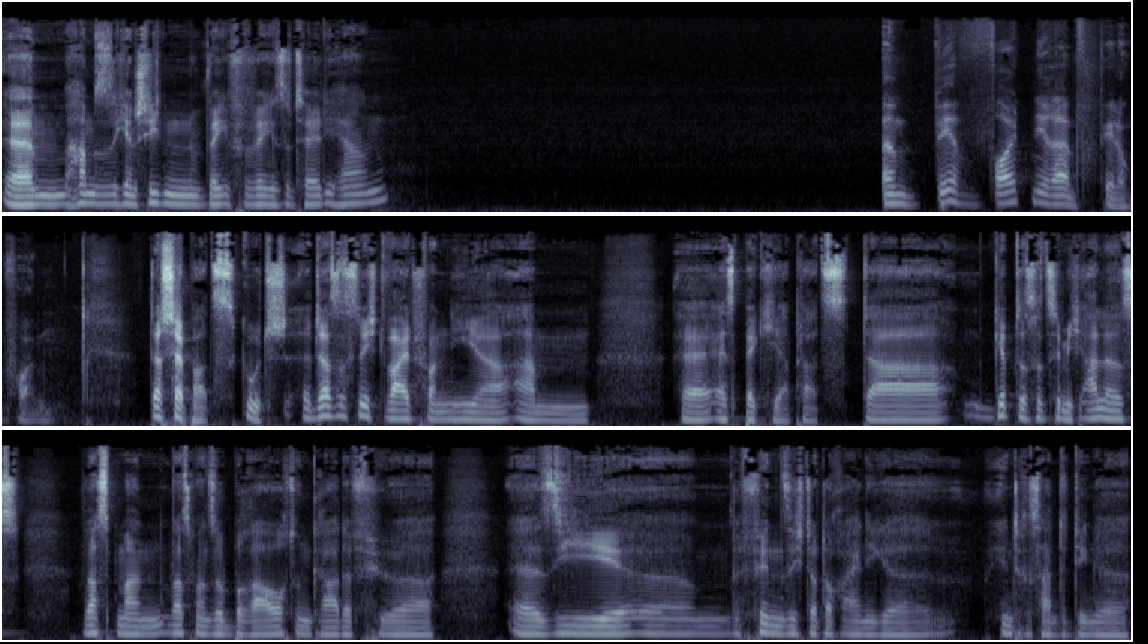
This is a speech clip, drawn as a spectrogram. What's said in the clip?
Ähm, haben Sie sich entschieden, für welches Hotel die Herren? Ähm, wir wollten Ihrer Empfehlung folgen. Das Shepherds, gut. Das ist nicht weit von hier am äh, Esbekia-Platz. Da gibt es so ziemlich alles, was man, was man so braucht und gerade für äh, Sie äh, finden sich dort auch einige interessante Dinge,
